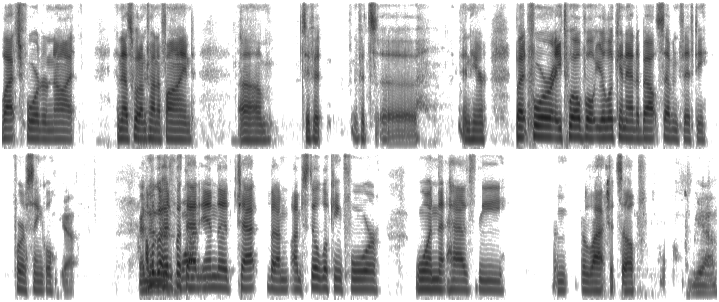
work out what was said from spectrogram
latch for it or not, and that's what I'm trying to find. Um, see if it if it's uh in here, but for a 12 volt, you're looking at about 750 for a single. Yeah. And I'm gonna go ahead and there's put that in the chat, but I'm I'm still looking for one that has the the, the latch itself. Yeah.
